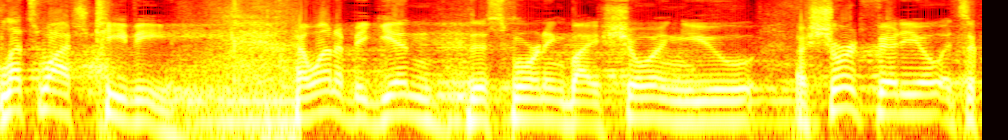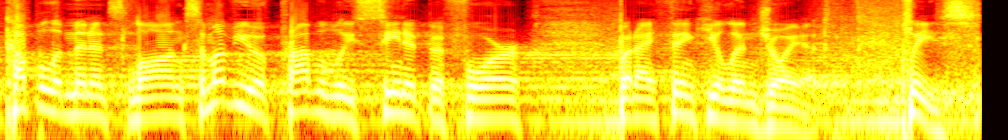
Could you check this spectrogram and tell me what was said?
let's watch TV. I want to begin this morning by showing you a short video. It's a couple of minutes long. Some of you have probably seen it before, but I think you'll enjoy it. Please.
